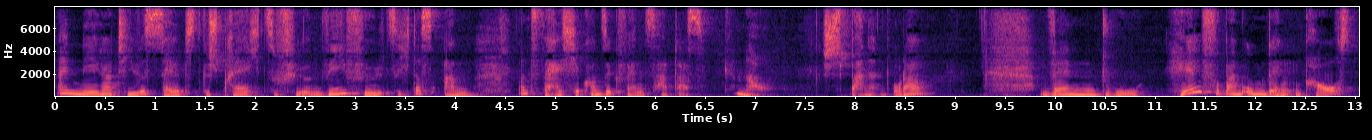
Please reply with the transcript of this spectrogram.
ein negatives Selbstgespräch zu führen. Wie fühlt sich das an? Und welche Konsequenz hat das? Genau. Spannend, oder? Wenn du Hilfe beim Umdenken brauchst,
